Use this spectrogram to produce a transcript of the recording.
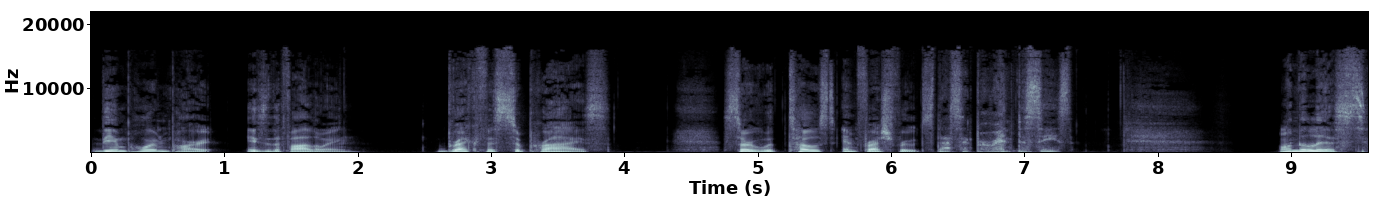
the important part is the following breakfast surprise. Served with toast and fresh fruits. That's in parentheses. On the list,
